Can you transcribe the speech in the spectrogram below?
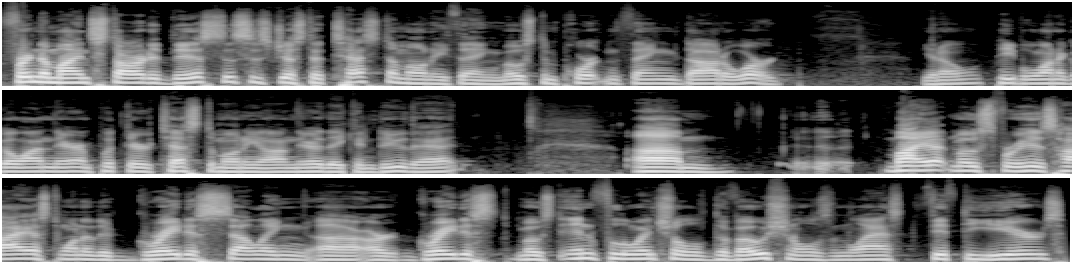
A friend of mine started this. This is just a testimony thing, mostimportantthing.org. You know, people want to go on there and put their testimony on there, they can do that. Um, my utmost for his highest, one of the greatest selling uh, or greatest, most influential devotionals in the last 50 years.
